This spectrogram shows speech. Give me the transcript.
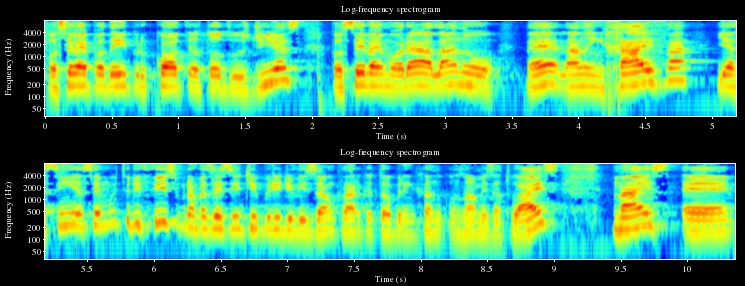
você vai poder ir para o Kotel todos os dias, você vai morar lá no, né, lá em Haifa, e assim ia ser muito difícil para fazer esse tipo de divisão. Claro que eu estou brincando com os nomes atuais, mas. É,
